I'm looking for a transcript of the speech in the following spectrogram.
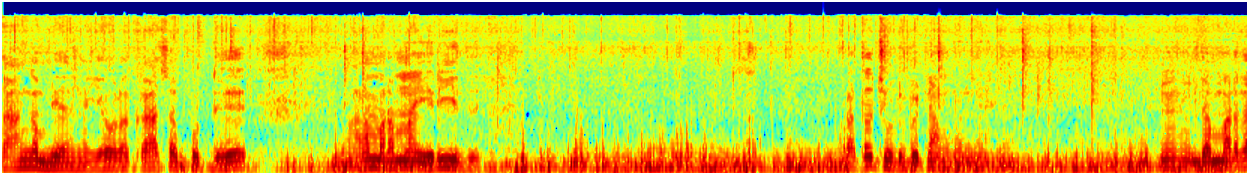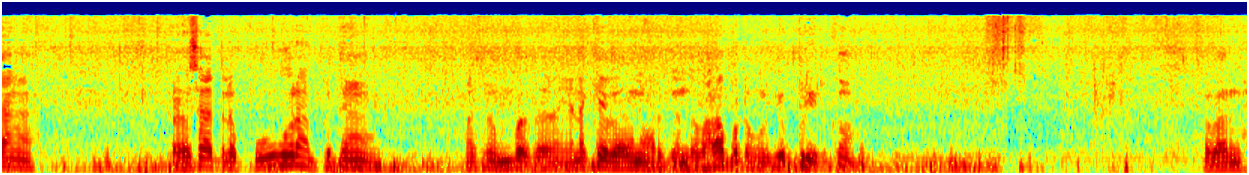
தாங்க முடியாதுங்க. எவ்வளோ காசை போட்டு வாழை மரம்லாம் எரியுது. பற்ற விட்டு போயிட்டாங்க பாருங்க. ம் இந்த மாதிரி தாங்க விவசாயத்தில் பூரா இப்படி தான் மனசு ரொம்ப வேதனை எனக்கே வேதனையாக இருக்குது இந்த வாழை போட்டவங்களுக்கு எப்படி இருக்கும்? பாருங்க.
